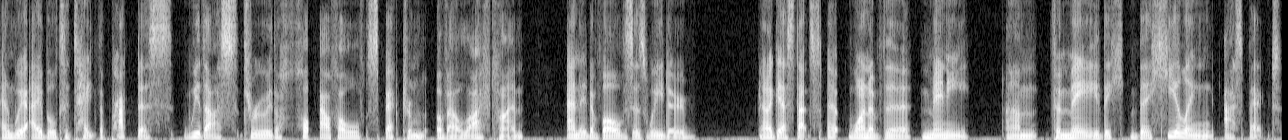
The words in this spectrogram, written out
And we're able to take the practice with us through the whole, our whole spectrum of our lifetime, and it evolves as we do. And I guess that's uh, one of the many, um, for me, the the healing aspect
